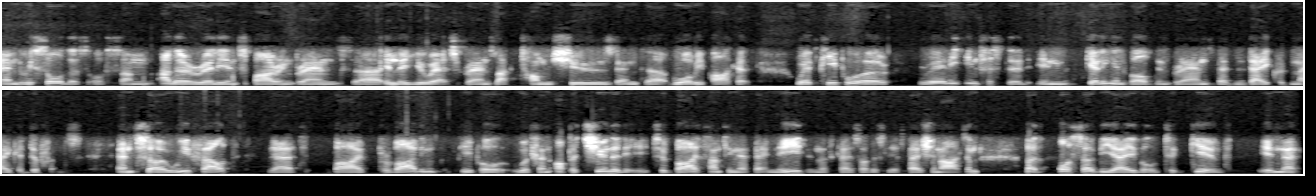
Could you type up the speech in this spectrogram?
and we saw this of some other really inspiring brands uh, in the US, brands like Tom Shoes and uh, Warby Parker, where people were really interested in getting involved in brands that they could make a difference. And so we felt that by providing people with an opportunity to buy something that they need, in this case obviously a station item, but also be able to give in that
